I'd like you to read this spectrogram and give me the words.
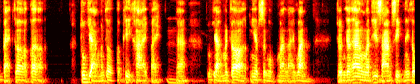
27 28ก็ก็ทุกอย่างมันก็คลี่คลายไปอืมนะทุกอย่างมันก็เงียบสงบมาหลายวัน จนกระทั่งวันที่30นี่ก็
